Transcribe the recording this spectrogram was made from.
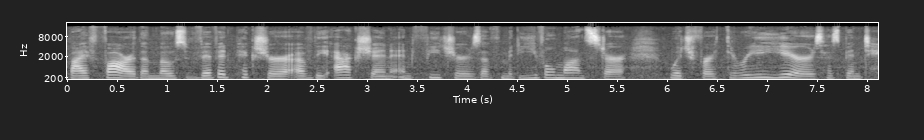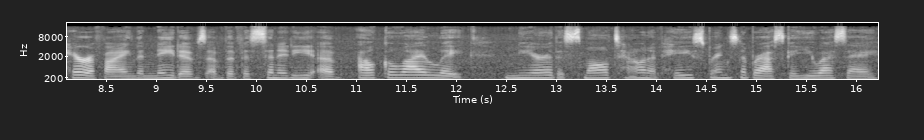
By far the most vivid picture of the action and features of medieval monster, which for three years has been terrifying the natives of the vicinity of Alkali Lake near the small town of Hay Springs, Nebraska, USA,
